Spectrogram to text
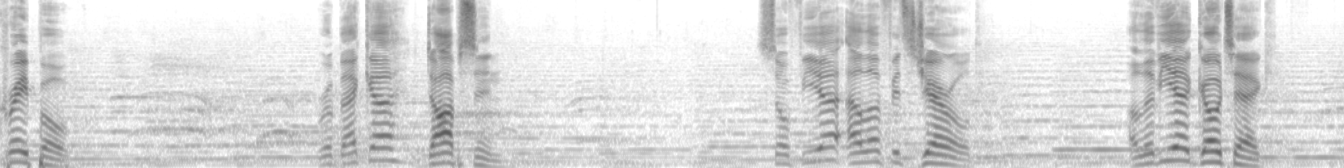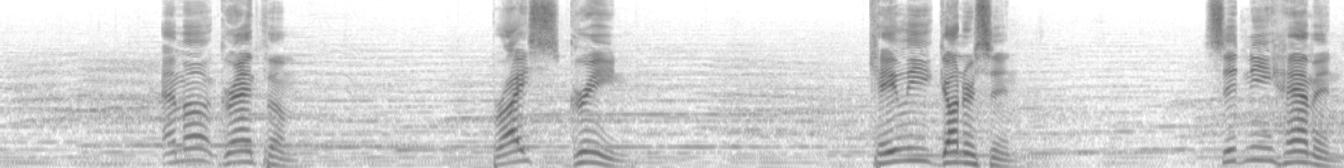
Crapo. Rebecca Dobson. Sophia Ella Fitzgerald. Olivia Goteg. Emma Grantham. Bryce Green. Kaylee Gunnerson. Sydney Hammond.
